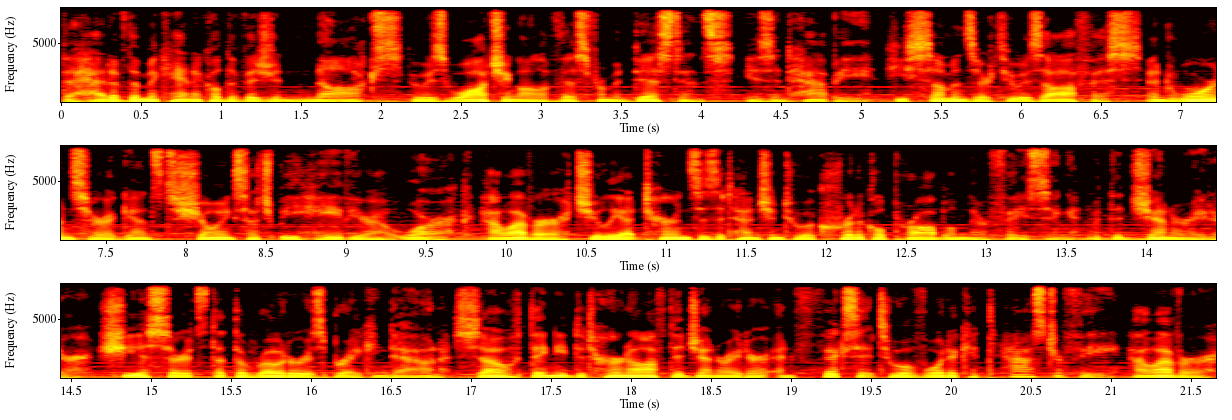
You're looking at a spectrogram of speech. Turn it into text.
the head of the mechanical division, Knox, who is watching all of this from a distance, isn't happy. He summons her to his office and warns her against showing such behavior at work. However, Juliet turns his attention to a critical problem they're facing with the generator. She asserts that the rotor is breaking down, so they need to turn off the generator and fix it to avoid a catastrophe. However,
